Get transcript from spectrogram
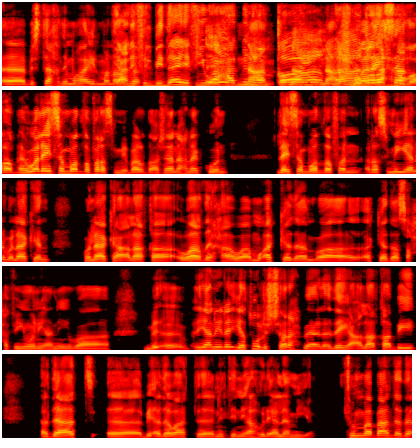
آه، بيستخدموا هاي المناطق يعني في البداية في واحد إيه، منهم نعم، قال نعم، نعم نحن هو. ليس. هو ليس موظف رسمي برضه عشان إحنا نكون ليس موظفا رسميا ولكن هناك علاقة واضحة ومؤكدة وأكدها صحفيون يعني و يعني يطول الشرح لديه علاقة باداه آه، بأدوات نتنياهو الإعلامية ثم بعد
